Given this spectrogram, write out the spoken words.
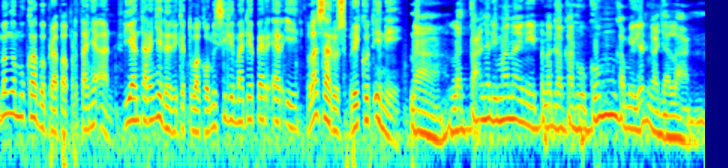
mengemuka beberapa pertanyaan, di antaranya dari Ketua Komisi 5 DPR RI, Lazarus berikut ini. Nah, letaknya di mana ini? Penegakan hukum kami lihat nggak jalan.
